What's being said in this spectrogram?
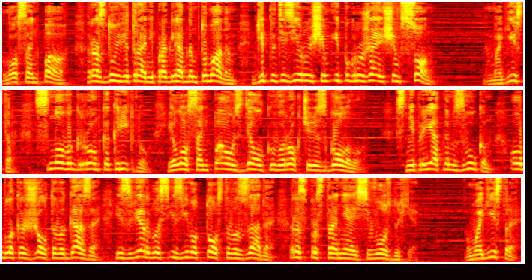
Ло Саньпао, раздуй ветра непроглядным туманом, гипнотизирующим и погружающим в сон. Магистр снова громко крикнул, и Ло Саньпао сделал кувырок через голову. С неприятным звуком облако желтого газа изверглось из его толстого зада, распространяясь в воздухе. У магистра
